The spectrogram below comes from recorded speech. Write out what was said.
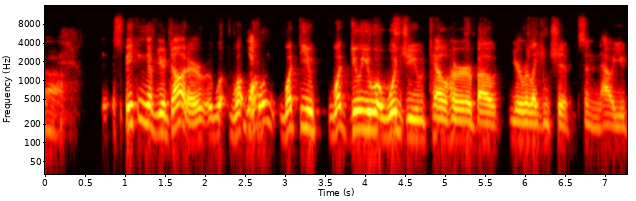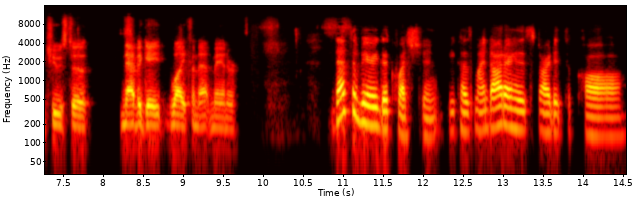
Uh, Speaking of your daughter, what what, yes. what what do you what do you or would you tell her about your relationships and how you choose to navigate life in that manner? That's a very good question because my daughter has started to call.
